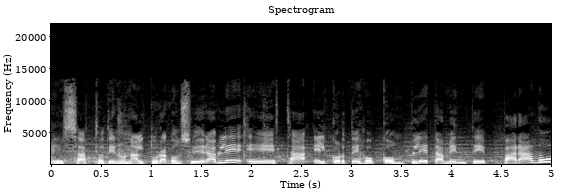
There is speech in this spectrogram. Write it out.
Exacto, tiene una altura considerable. eh, está el cortejo completamente parado.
